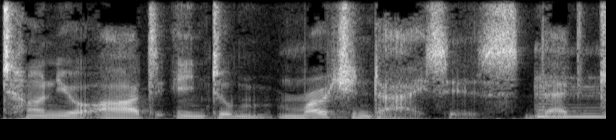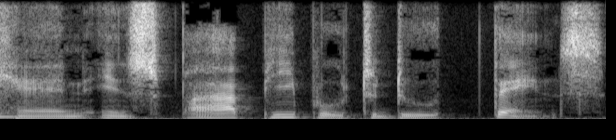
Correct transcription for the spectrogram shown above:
turn your art into merchandises that mm-hmm. can inspire people to do things.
